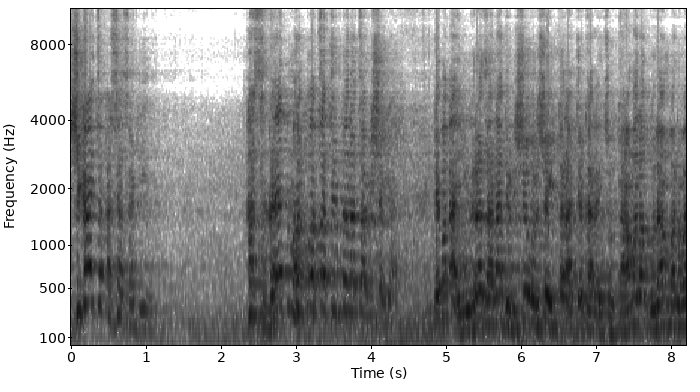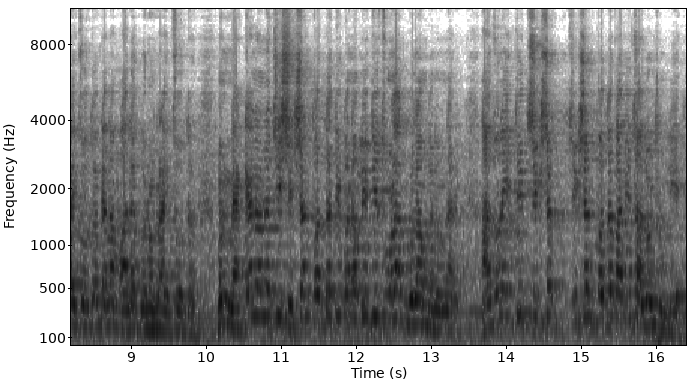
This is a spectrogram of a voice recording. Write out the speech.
शिकायचं कशासाठी? हा सगळ्यात महत्त्वाचा चिंतनाचा विषय आहे. हे बघा इंग्रजांना दीडशे वर्ष इथं राज्य करायचं होतं. आम्हाला गुलाम बनवायचं होतं त्यांना मालक बनवून राहायचं होतं. म्हणून मॅकॅलॉनची शिक्षण पद्धती बनवली तीच मुळात गुलाम बनवणार. आहे अजूनही तीच शिक्षक शिक्षण पद्धत आम्ही चालू ठेवली आहे.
